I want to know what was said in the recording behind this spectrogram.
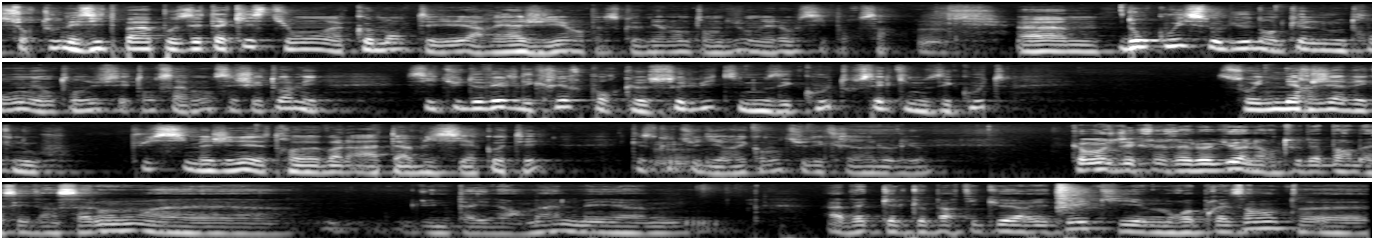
surtout n'hésite pas à poser ta question, à commenter, à réagir, parce que bien entendu on est là aussi pour ça. Mm. Donc oui, ce lieu dans lequel nous nous trouvons, bien entendu c'est ton salon, c'est chez toi, mais si tu devais le décrire pour que celui qui nous écoute, ou celle qui nous écoute, soit immergé avec nous, puisse s'imaginer d'être voilà, à table ici à côté, qu'est-ce que tu dirais? Comment tu décrirais le lieu? Comment je décrirais le lieu? Alors tout d'abord, bah, c'est un salon euh, d'une taille normale, mais euh, avec quelques particularités qui me représentent, euh,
